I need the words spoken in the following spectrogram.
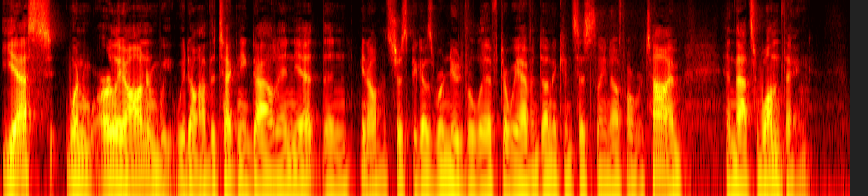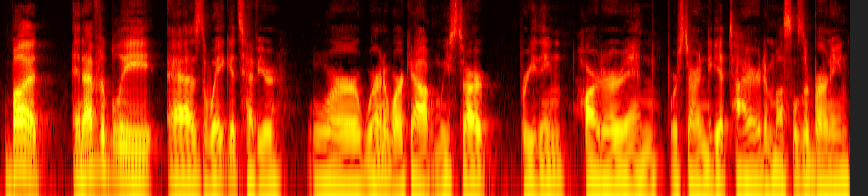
yes when early on and we, we don't have the technique dialed in yet then you know it's just because we're new to the lift or we haven't done it consistently enough over time and that's one thing. But inevitably as the weight gets heavier or we're in a workout and we start breathing harder and we're starting to get tired and muscles are burning,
